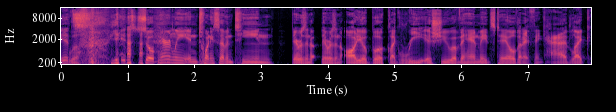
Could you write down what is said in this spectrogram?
it's yeah. it's so apparently in 2017 there was an there was an audiobook like reissue of The Handmaid's Tale that I think had like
